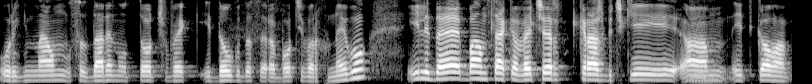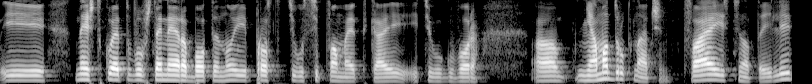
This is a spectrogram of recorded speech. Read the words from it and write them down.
оригинално създадено от този човек и дълго да се работи върху него, или да е бам всяка вечер кражбички ам, и такова. И нещо, което въобще не е работено и просто ти го сипваме така и, и ти го говоря. А, няма друг начин. Това е истината. Или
